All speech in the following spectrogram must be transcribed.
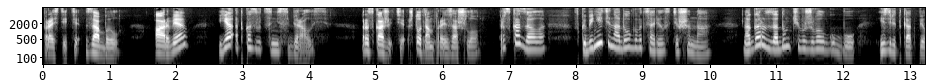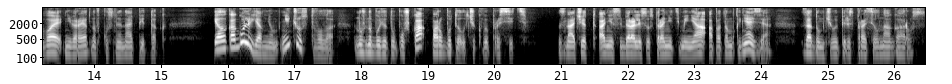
«Простите, забыл. Арвия?» Я отказываться не собиралась. «Расскажите, что там произошло?» Рассказала. В кабинете надолго воцарилась тишина. Нагарус задумчиво жевал губу, изредка отпивая невероятно вкусный напиток. И алкоголя я в нем не чувствовала. Нужно будет у Пушка пару бутылочек выпросить. «Значит, они собирались устранить меня, а потом князя?» Задумчиво переспросил Нагарус.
